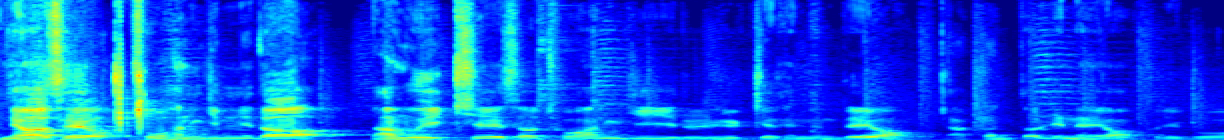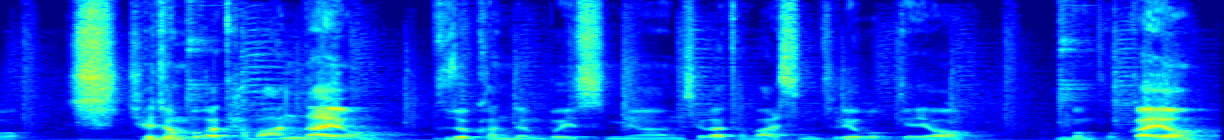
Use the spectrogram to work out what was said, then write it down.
안녕하세요. 조한기입니다. 나무위키에서 조한기를 읽게 됐는데요. 약간 떨리네요. 그리고 제 정보가 다 맞나요? 부족한 정보 있으면 제가 더 말씀드려볼게요. 한번 볼까요?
